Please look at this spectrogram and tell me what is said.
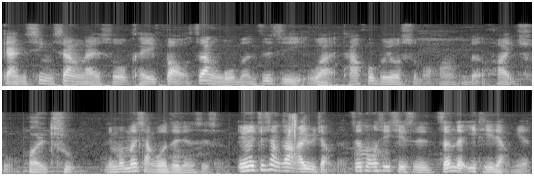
感性上来说可以保障我们自己以外，它会不会有什么样的坏处？坏处？你们有没有想过这件事情？因为就像刚刚阿宇讲的，这东西其实真的一体两面，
